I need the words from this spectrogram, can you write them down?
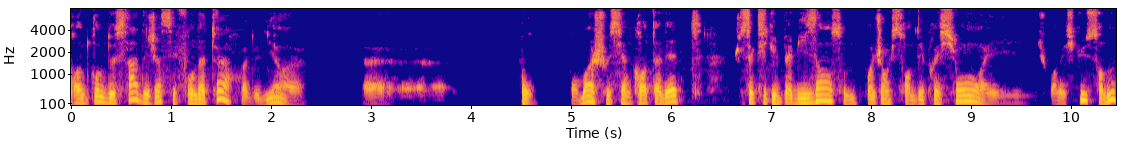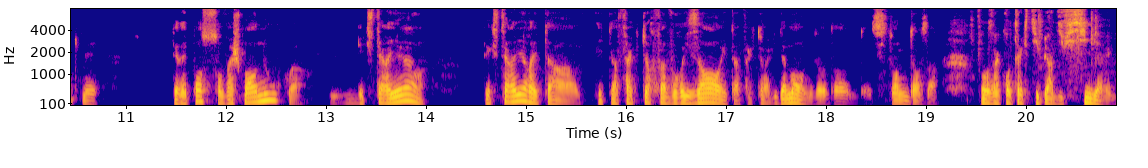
rendre compte de ça, déjà, c'est fondateur, quoi, de dire, euh, pour, pour moi, je suis aussi un grand adepte. Je sais que c'est culpabilisant, sans doute pour les gens qui sont en dépression, et je m'en excuse sans doute, mais les réponses sont vachement en nous, quoi. L'extérieur, L'extérieur est un, est un facteur favorisant, est un facteur évidemment dans, dans, dans, dans, un, dans un contexte hyper difficile avec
